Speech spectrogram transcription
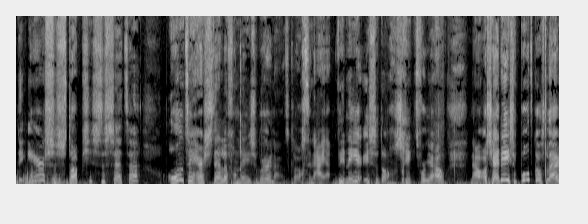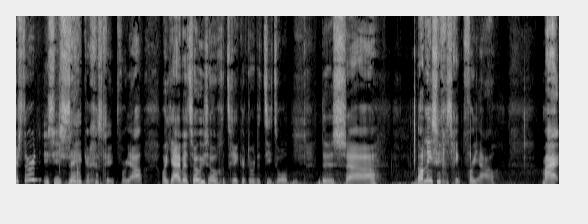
de eerste stapjes te zetten om te herstellen van deze burn-out klachten. Nou ja, wanneer is het dan geschikt voor jou? Nou, als jij deze podcast luistert, is hij zeker geschikt voor jou. Want jij bent sowieso getriggerd door de titel. Dus uh, dan is hij geschikt voor jou. Maar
